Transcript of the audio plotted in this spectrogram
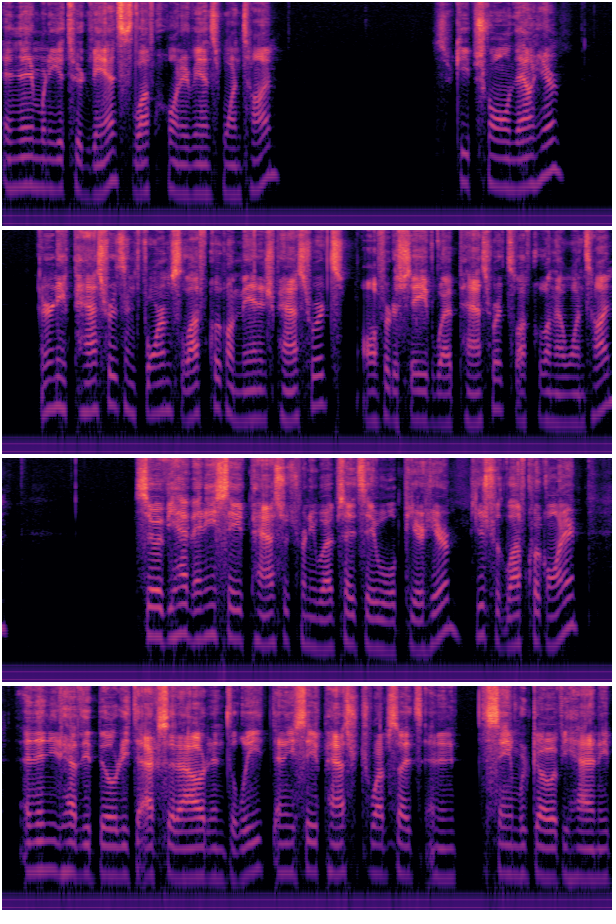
and then when you get to advanced, left click on advanced one time. So keep scrolling down here. Underneath passwords and forms, left click on manage passwords, offer to save web passwords, left click on that one time. So if you have any saved passwords for any websites, they will appear here. Just with left click on it, and then you'd have the ability to exit out and delete any saved passwords websites, and the same would go if you had any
